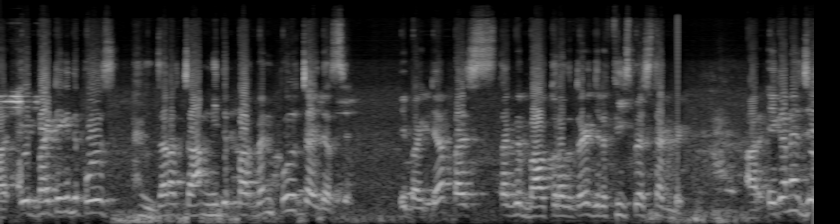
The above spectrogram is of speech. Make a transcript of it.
আর এই বাইকটা কিন্তু যারা চান নিতে পারবেন প্রচুর চাহিদা আছে। এই বাইকটা প্রাইস থাকবে বাহাত্তর হাজার টাকা যেটা ফিক্স প্রাইস থাকবে। আর এখানে যে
